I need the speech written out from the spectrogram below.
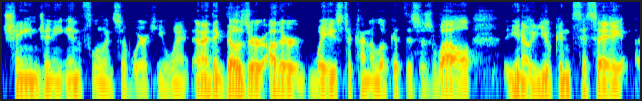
change any influence of where he went. And I think those are other ways to kind of look at this as well. You know, you can say, uh,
